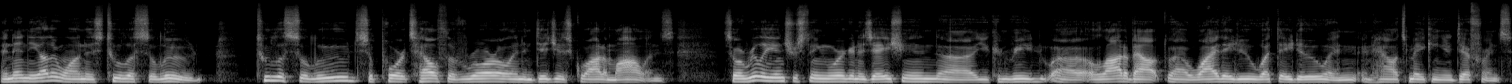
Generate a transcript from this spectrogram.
And then the other one is Tula Salud. Tula Salud supports health of rural and indigenous Guatemalans. So, a really interesting organization. Uh, you can read uh, a lot about uh, why they do what they do and, and how it's making a difference.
